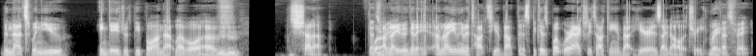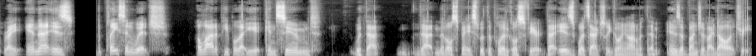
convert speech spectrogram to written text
then that's when you engage with people on that level of Mhm. shut up. that's Well, right I'm not even gonna. I'm not even gonna talk to you about this because what we're actually talking about here is idolatry, right. that's right right? And that is the place in which a lot of people that get consumed with that that middle space with the political sphere. That is what's actually going on with them is a bunch of idolatry.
